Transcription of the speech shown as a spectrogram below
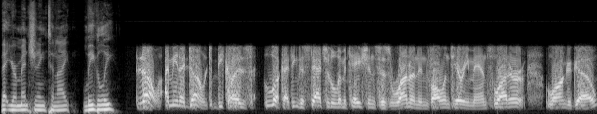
that you're mentioning tonight legally? I mean, I don't, because look, I think the statute of limitations has run on involuntary manslaughter long ago.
